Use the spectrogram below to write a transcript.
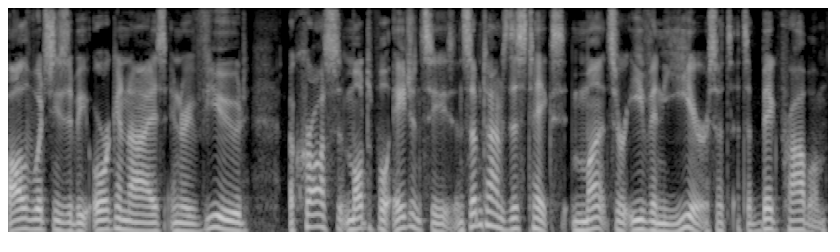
all of which needs to be organized and reviewed across multiple agencies, and sometimes this takes months or even years. So it's, it's a big problem.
